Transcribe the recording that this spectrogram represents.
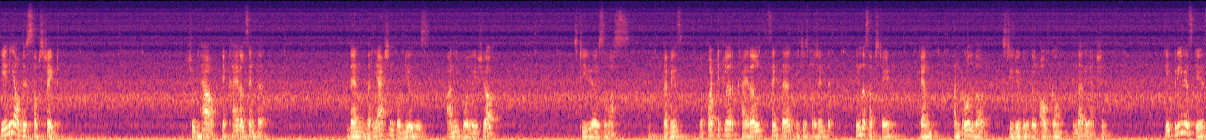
Any of this substrate should have a chiral center. Then the reaction produces unequal ratio of stereoisomers that means the particular chiral center which is present in the substrate can control the stereochemical outcome in the reaction. In previous case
